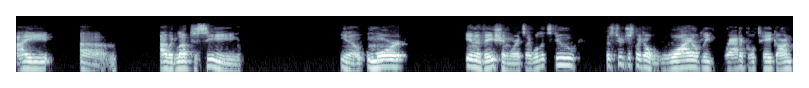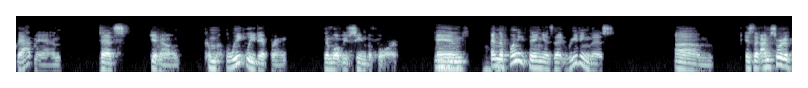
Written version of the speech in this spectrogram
I um I would love to see you know more innovation where it's like well let's do let's do just like a wildly radical take on Batman that's you know completely different than what we've seen before. Mm-hmm. and and the funny thing is that reading this um is that i'm sort of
